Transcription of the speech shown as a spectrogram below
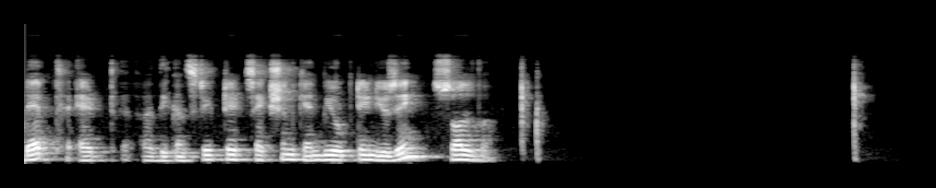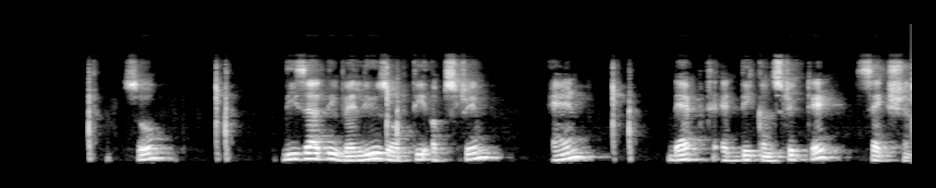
depth at uh, the constricted section can be obtained using solver. So these are the values of the upstream and depth at the constricted section.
